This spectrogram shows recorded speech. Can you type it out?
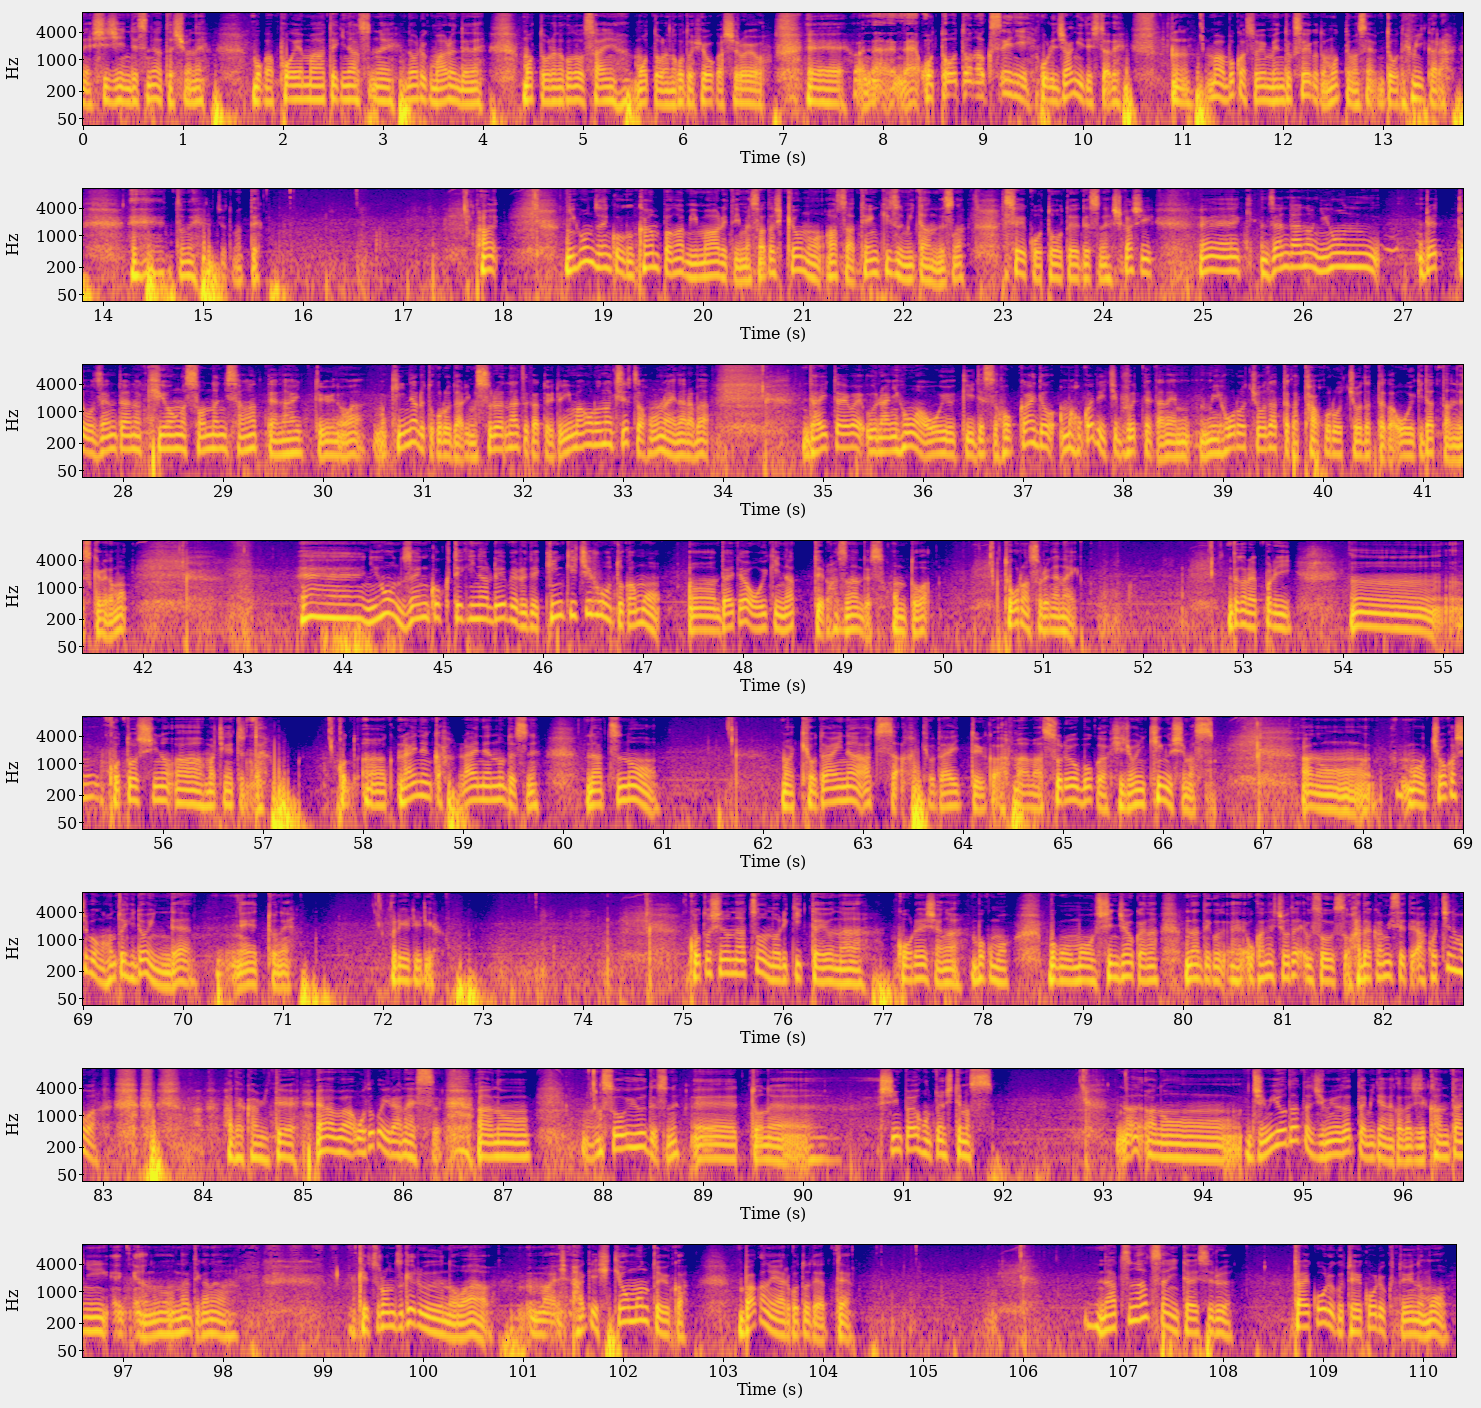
ね、詩人ですね、私はね。僕はポエマー的な、ね、能力もあるんでね、もっと俺のことをサイン、もっと俺のことを評価しろよ。えー、ね、ね、弟のくせに、これジャギでしたね。うん。まあ僕はそういうめんどくさいこと思ってません。どうでもいいから。えー、っとね、ちょっと待って。はい。日本全国寒波が見舞われています。私今日の朝天気図見たんですが、西高東低ですね。しかし、えー、全体の日本列島全体の気温がそんなに下がってないというのは、まあ、気になるところであります。それはなぜかというと、今頃の季節は本来ならば、大体は裏日本は大雪です。北海道、まあ、北海道一部降ってたね、美幌町だったか田幌町だったか大雪だったんですけれども、えー、日本全国的なレベルで近畿地方とかも、大体は大雪になってるはずなんです、本当は。ところがそれがない。だからやっぱり、うーん、今年の、あ、間違えちゃった。来年か、来年のですね、夏の、まあ、巨大な暑さ、巨大というか、まあまあ、それを僕は非常に危惧します。あのー、もう超過脂肪が本当にひどいんで、えー、っとね、あれれれ今年の夏を乗り切ったような高齢者が、僕も、僕ももう死んじゃうかな、なんてこと、えお金ちょうだい、嘘嘘、裸見せて、あ、こっちの方は 裸見て、いや、まあ、男いらないっす。あの、そういうですね、えー、っとね、心配を本当にしてます。なあの寿命だった寿命だったみたいな形で簡単に、あのなんていうかな、結論付けるのは、まあ、はっきり卑怯者というか、バカのやることであって、夏の暑さに対する対抗力、抵抗力というのも、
